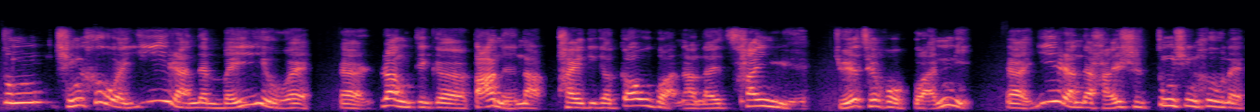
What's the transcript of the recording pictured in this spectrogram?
中秦后啊，依然呢没有哎呃，让这个达能呐派这个高管呐来参与决策和管理，呃，依然呢还是中信后呢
